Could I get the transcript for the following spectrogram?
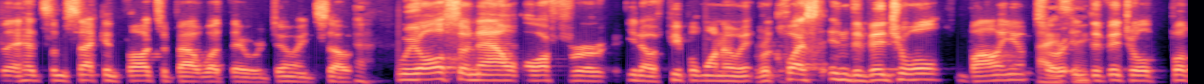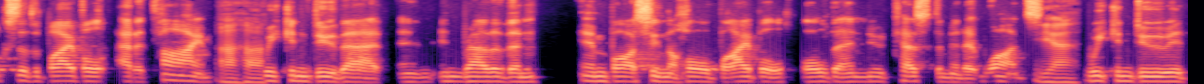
they had some second thoughts about what they were doing. So we also now offer, you know, if people want to request individual volumes I or see. individual books of the Bible at a time, uh-huh. we can do that. And, and rather than embossing the whole Bible, Old and New Testament at once. Yeah. We can do it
